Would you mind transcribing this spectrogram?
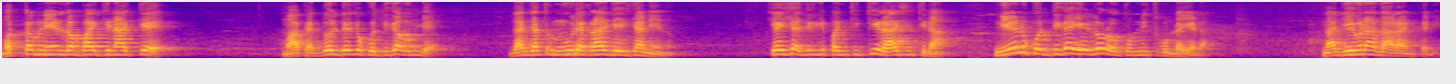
మొత్తం నేను సంపాదించిన ఆస్తే. మా పెద్దోళ్ళ దగ్గర కొద్దిగా ఉండే. దాని చేత నూరు ఎకరాలు చేసినా నేను. చేసి అందరికీ పంచిచ్చి రాసిచ్చిన. నేను కొద్దిగా ఏదో తున్నించుకుంటా ఈడ. నా జీవనాధారానికని.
